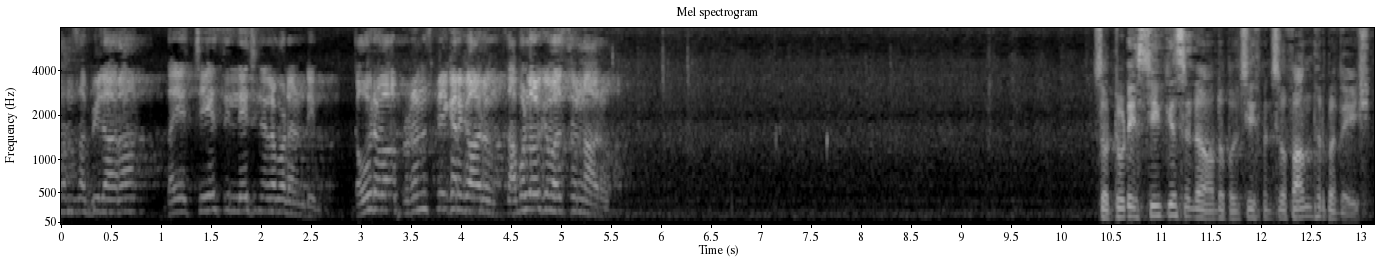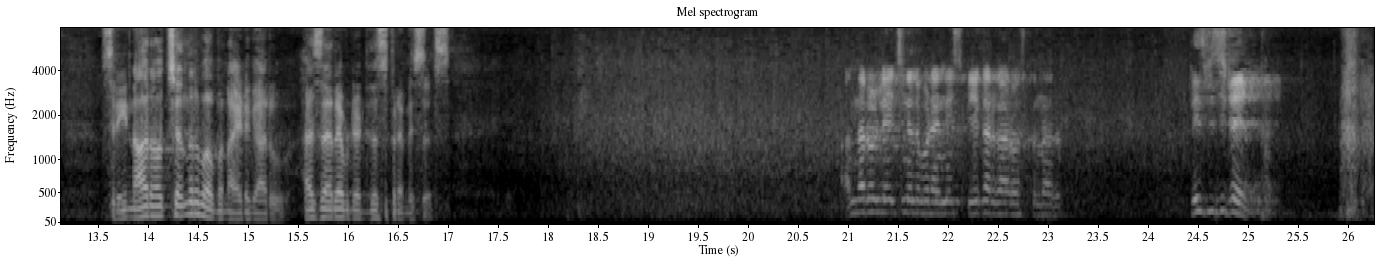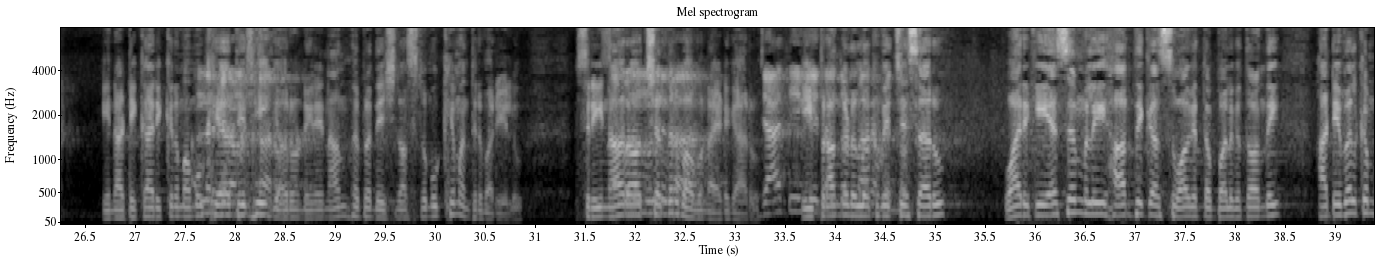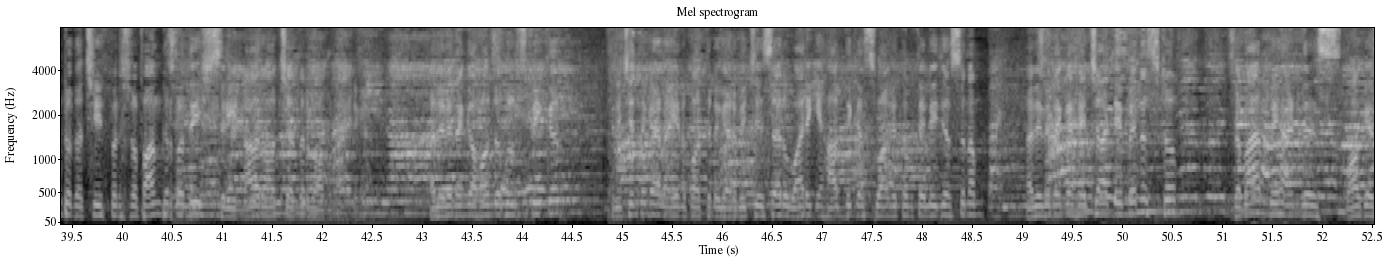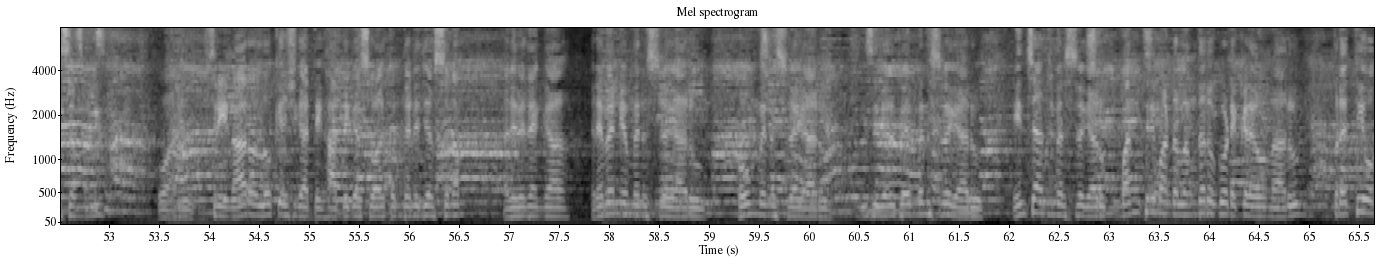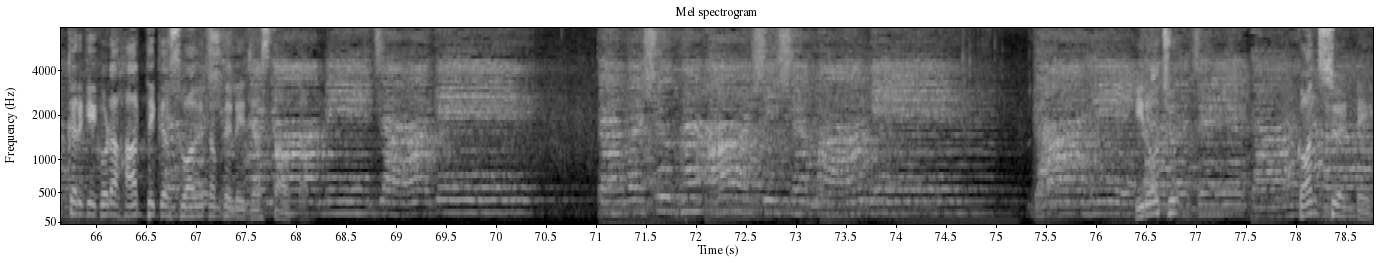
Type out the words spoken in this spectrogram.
శాసన సభ్యులారా దయచేసి లేచి నిలబడండి. గౌరవ ప్రధాన స్పీకర్ గారు సభలోకి వస్తున్నారు. So today secrets and honourable chief minister of Andhra Pradesh Shri Nara Chandrababu Naidu garu has arrived at this premises అందరూ లేచి నిలబడండి స్పీకర్ గారు వస్తున్నారు. ప్లీజ్ విజిటెడ్ ఈనాటి కార్యక్రమ ముఖ్య అతిథి. గౌరవనీయులైన ఆంధ్రప్రదేశ్ రాష్ట్ర ముఖ్యమంత్రి వర్యులు శ్రీ నారా చంద్రబాబు నాయుడు గారు ఈ ప్రాంగణంలోకి. వచ్చేశారు వారికి అసెంబ్లీ హార్దిక స్వాగతం పలుకుతోంది hearty welcome to the chief minister of Andhra Pradesh Shri Nara Chandrababu Naidu garu అదేవిధంగా హానరబుల్ స్పీకర్ శ్రీ చింతకాయల అయ్యన పాత్రుడు గారు విచ్చేశారు వారికి హార్దిక స్వాగతం తెలియజేస్తున్నాం అదేవిధంగా HRD minister the man behind this mock assembly వారు శ్రీ నారా లోకేష్ గారికి హార్దిక స్వాగతం తెలియజేస్తున్నాం అదేవిధంగా రెవెన్యూ మినిస్టర్ గారు హోమ్ మినిస్టర్ గారు ఈసీ వెల్ఫేర్ మినిస్టర్ గారు ఇన్ఛార్జ్ మినిస్టర్ గారు మంత్రి మండలందరూ కూడా ఇక్కడే ఉన్నారు ప్రతి ఒక్కరికి కూడా హార్దిక స్వాగతం తెలియజేస్తా ఉన్నాం में जागे तव शुभ आशीष मांगे ఈరోజు కాన్స్టిట్యూంట్ డే.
